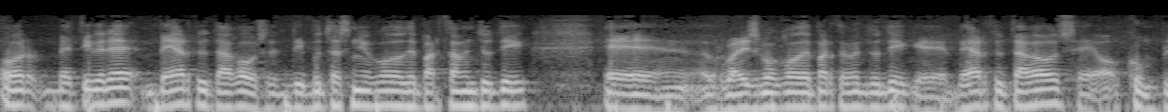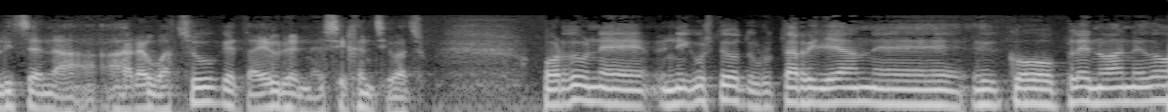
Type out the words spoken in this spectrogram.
Hor, beti bere behartuta goz, diputazioko departamentutik, e, urbanismoko departamentutik e, behartuta goz, e, kumplitzen arau batzuk eta euren exigentzi batzuk. Orduan, e, nik uste dut urtarrilean e, ko plenoan edo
